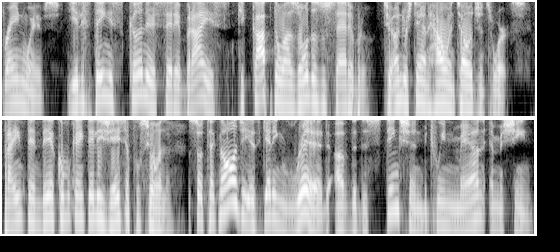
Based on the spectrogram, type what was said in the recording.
brainwaves E eles têm scanners cerebrais que captam as ondas do cérebro to understand how intelligence works. Para entender como que a inteligência funciona. So technology is getting rid of the distinction between man and machine.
